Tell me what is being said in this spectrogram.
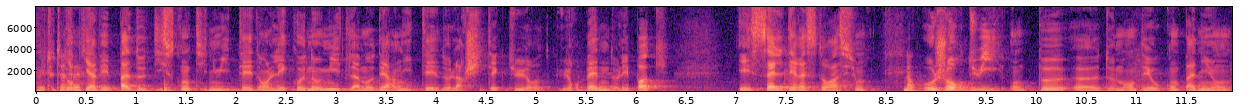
Donc fait. il n'y avait pas de discontinuité dans l'économie de la modernité de l'architecture urbaine de l'époque et celle des restaurations. Aujourd'hui, on peut euh, demander aux compagnons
